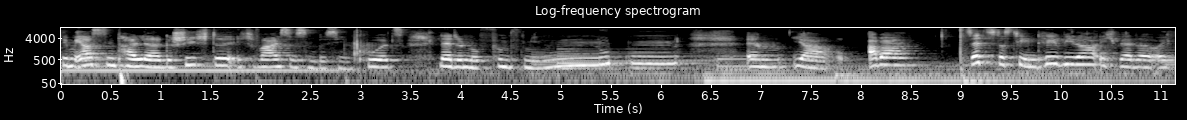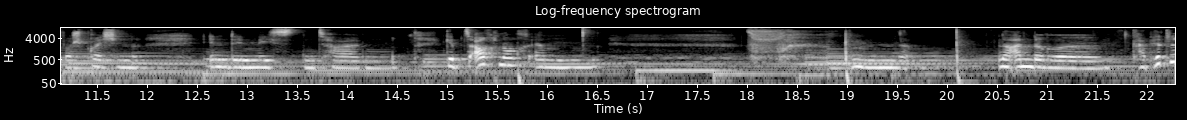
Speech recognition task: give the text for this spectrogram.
dem ersten Teil der Geschichte. Ich weiß, es ist ein bisschen kurz, leider nur fünf Minuten. Ähm, ja, aber setzt das TNT wieder. Ich werde euch versprechen, in den nächsten Tagen gibt es auch noch ähm, eine andere Kapitel.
